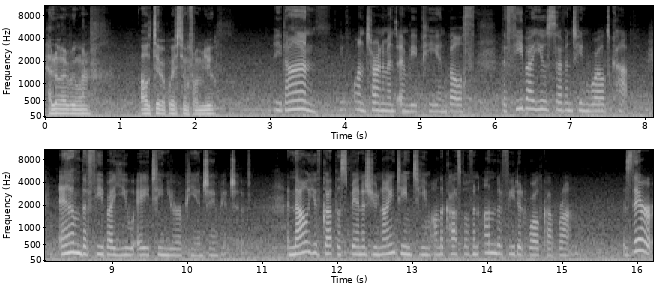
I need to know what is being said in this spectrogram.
Hello, everyone. I'll take a question from you. Ivan, you won tournament MVP in both the FIBA U17 World Cup and the FIBA U18 European Championship. And now you've got the Spanish U19 team on the cusp of an undefeated World Cup run. Is there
